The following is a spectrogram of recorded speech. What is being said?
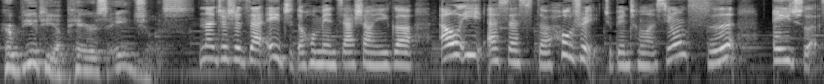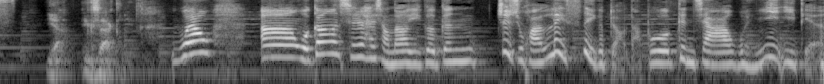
Her beauty appears ageless. 那就是在 age 的后面加上一个 l e s s 的后缀，就变成了形容词 ageless。 Yeah, exactly. Well，啊、我刚刚其实还想到一个跟这句话类似的一个表达，不过更加文艺一点。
